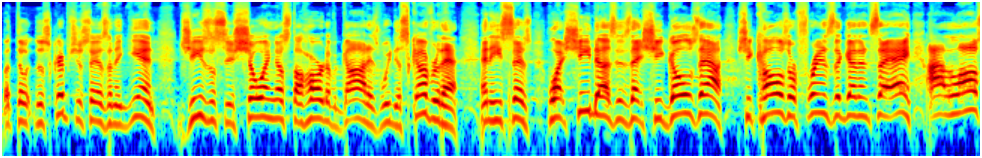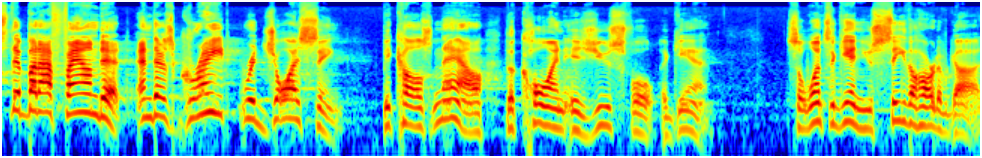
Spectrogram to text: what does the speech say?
But the, the scripture says, and again, Jesus is showing us the heart of God as we discover that. And he says, what she does is that she goes out, she calls her friends together and say, hey, I lost it, but I found it. And there's great rejoicing because now the coin is useful again. So once again, you see the heart of God.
